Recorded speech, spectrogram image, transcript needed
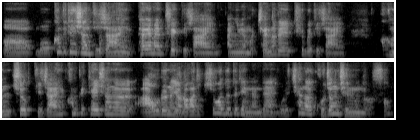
어, 뭐 computation design, parametric design, 아니면 뭐 generative design, 건축 디자인, computation을 아우르는 여러 가지 키워드들이 있는데 우리 채널 고정 질문으로서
